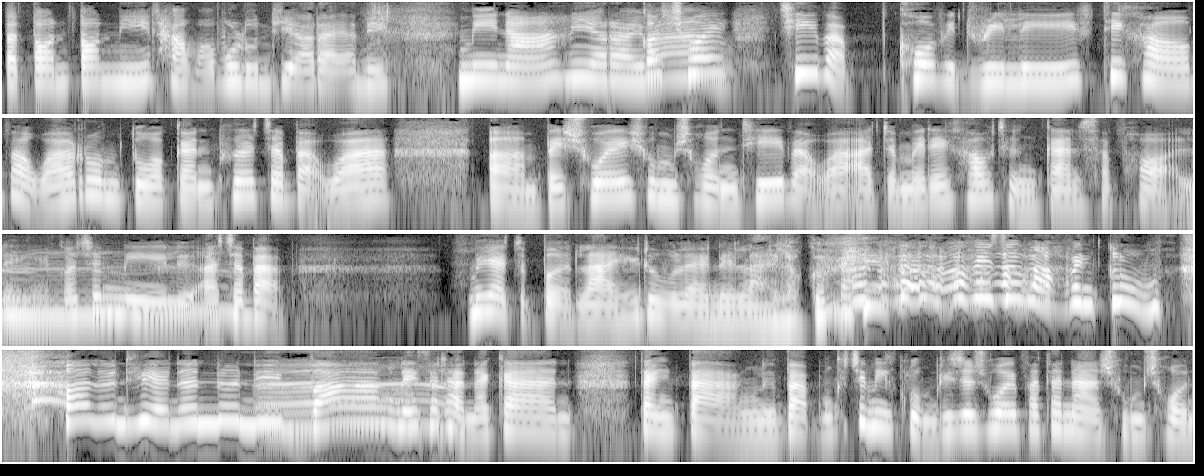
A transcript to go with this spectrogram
แต่ตอนตอนนี้ถามว่า volunteer อะไรอันนี้ มีนะมีอะไรก็บ้างช่วยที่แบบโควิด reliefที่เขาแบบว่ารวมตัวกันเพื่อจะแบบว่าเอิ่มไปช่วยชุมชนที่แบบว่าอาจจะไม่ได้เข้าถึงการ support อะไรเงี้ยก็จะมีหรืออาจจะแบบ ไม่อยากจะเปิดไลน์ให้ดูแลในไลน์เราก็มี ก็มีสมัครเป็นกลุ่ม volunteer นั่นนู่นนี่บ้างในสถานการณ์ต่างๆ หรือแบบมันก็จะมีกลุ่มที่จะช่วยพัฒนาชุมชน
